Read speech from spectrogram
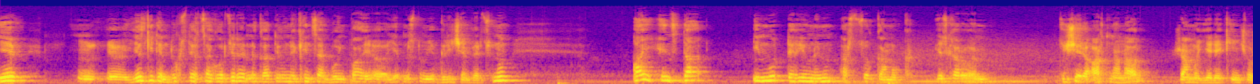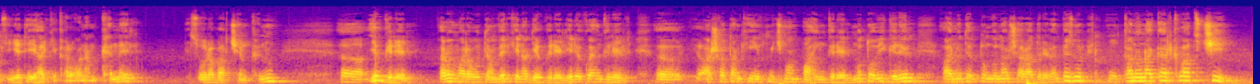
եւ ես գիտեմ դուք ստեղծագործերը նկատի ունեք հենց այն բույն պա երբ նստում եւ գրիչ եմ վերցնում այ հենց դա իմ մոտ տեղի ունենում Աստծո կամոք։ Ես կարող եմ գիշերը արթնանալ ժամը 3-ին, 4-ին, եթե իհարկե կարողանամ քնել, ես օրաբար չեմ քնում, եւ գրել։ Կարող եմ առավոտյան վեր կենալ եւ գրել, երեկոյան գրել, աշխատանքի ինքնիչման պահին գրել, մտովի գրել, այնուհետև տուն գնալ շարադրել։ Այնպես որ կանոնակարգված չի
